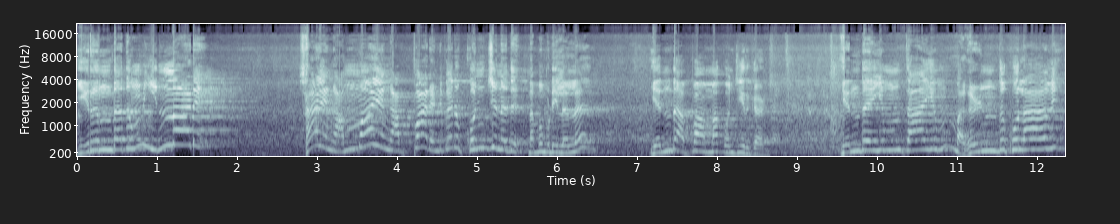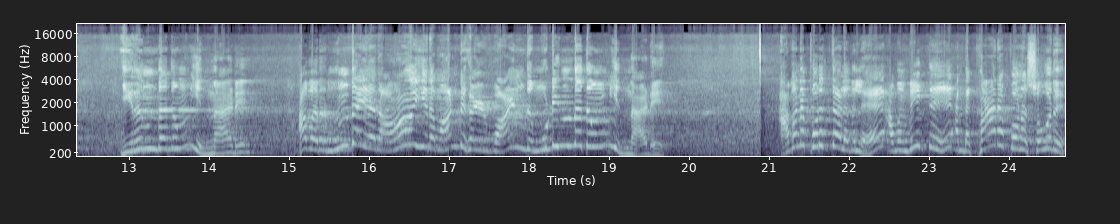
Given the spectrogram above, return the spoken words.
இருந்ததும் இன்னாடே. சார் எங்க அம்மா எங்க அப்பா ரெண்டு பேரும் கொஞ்சினது. நம்ப முடியலல்ல? எந்த அப்பா அம்மா கொஞ்சி இருக்காங்க எந்தையும் தாயும் மகிழ்ந்து குலாவி இருந்ததும் இந்நாடு அவர் முந்தையர் ஆயிரம் ஆண்டுகள் வாழ்ந்து முடிந்ததும் இந்நாடு அவனை பொறுத்த அளவில் அவன் வீட்டு அந்த கார போன சுவரு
